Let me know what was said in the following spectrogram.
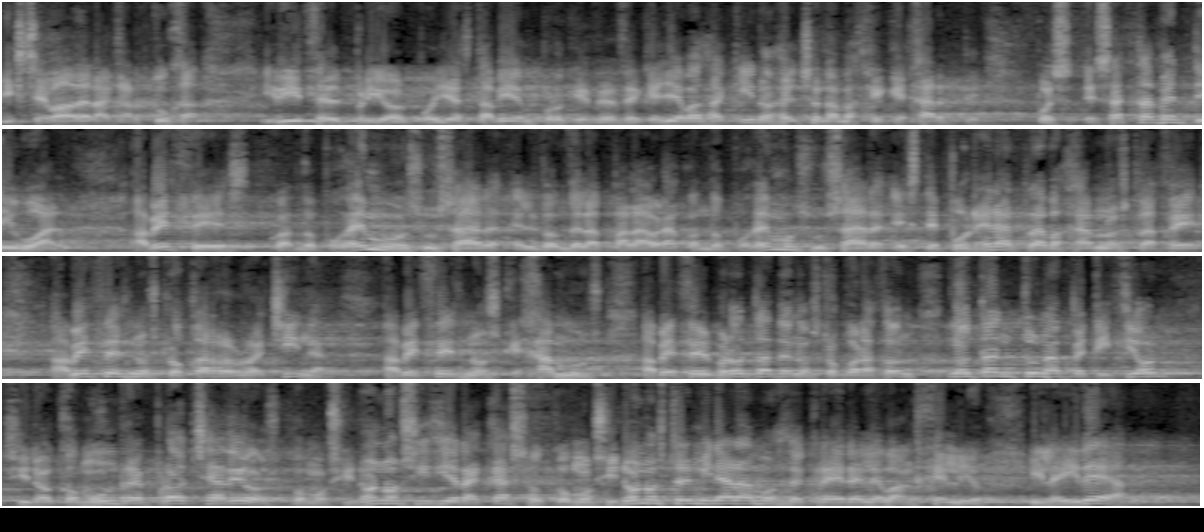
Y se va de la cartuja y dice el prior, pues ya está bien porque desde que llevas aquí no has hecho nada más que quejarte. Pues exactamente igual. A veces, cuando podemos usar el don de la palabra, cuando podemos usar este poner a trabajar nuestra fe, a veces nuestro carro rechina, a veces nos quejamos, a veces brota de nuestro corazón no tanto una petición, sino como un reproche a Dios, como si no nos hiciera caso, como si no nos termináramos de creer el Evangelio. Y la idea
